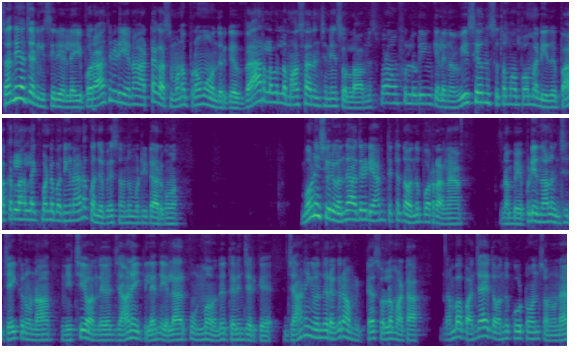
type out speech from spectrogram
சந்தியா சீரியலில் இப்போ ராத்திரி ஏன்னா அட்டகாசமான ப்ரோமோ வந்திருக்கு. வேறு லெவலில் மாசா இருந்துச்சுன்னே சொல்லலாம். மிஸ் பண்ணாமல் ஃபுல்லுடையும் கேளுங்க. வீசி வந்து சுத்தமாக போக மாட்டேங்குது. பார்க்கலாம் லைக் பண்ணிட்டு பார்த்தீங்கன்னா கொஞ்சம் பேச வந்து முட்டிட்டா இருக்கும். புவனேஸ்வரி வந்து அதிரடியான திட்டத்தை வந்து போடுறாங்க. நம்ம எப்படி இருந்தாலும் வச்சு ஜெயிக்கணும்னா நிச்சயம் வந்து ஜானகிலேருந்து எல்லாருக்கும் உண்மை வந்து தெரிஞ்சிருக்கு. ஜானகி வந்து ரகுராம்கிட்ட சொல்ல மாட்டா. நம்ம பஞ்சாயத்தை வந்து கூட்டுவோன்னு சொன்னோன்னே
